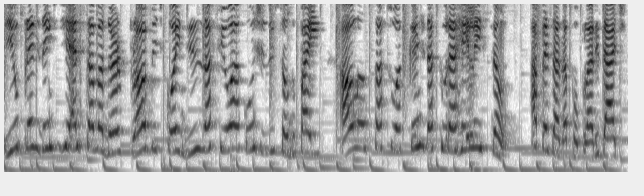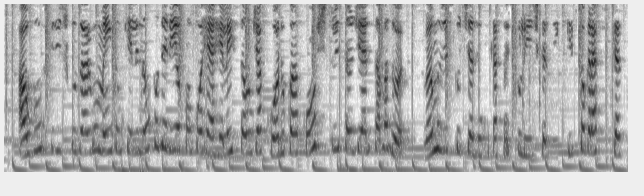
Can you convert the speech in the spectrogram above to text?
E o presidente de El Salvador, Pro Bitcoin, desafiou a Constituição do país ao lançar sua candidatura à reeleição. Apesar da popularidade, alguns críticos argumentam que ele não poderia concorrer à reeleição de acordo com a Constituição de El Salvador. Vamos discutir as implicações políticas e criptográficas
